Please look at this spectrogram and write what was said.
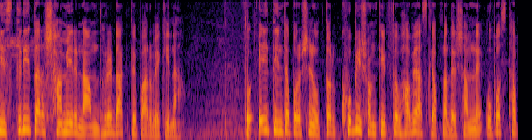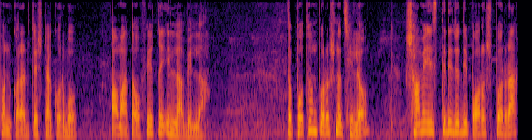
স্ত্রী তার স্বামীর নাম ধরে ডাকতে পারবে কিনা? তো এই তিনটা প্রশ্নের উত্তর খুবই সংক্ষিপ্তভাবে আজকে আপনাদের সামনে উপস্থাপন করার চেষ্টা করব। অমা তৌফিক ইল্লা বিল্লাহ। তো প্রথম প্রশ্ন ছিল, স্বামী স্ত্রী যদি পরস্পর রাগ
